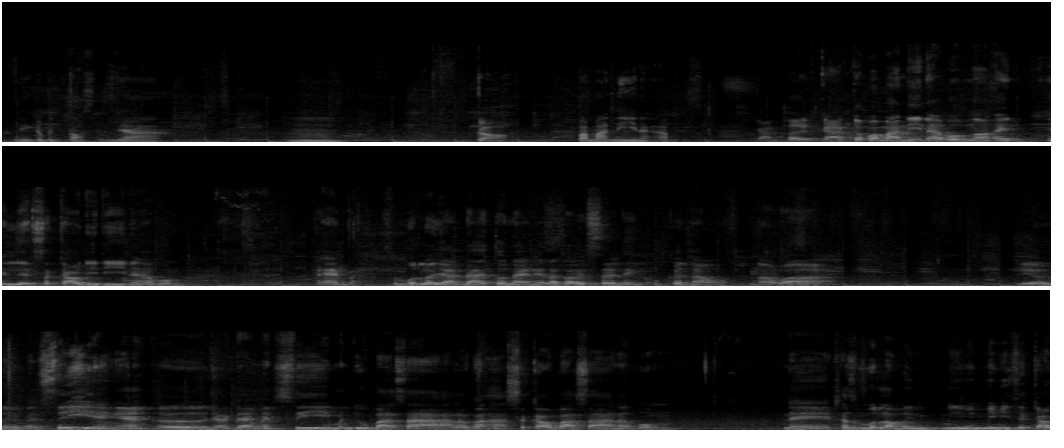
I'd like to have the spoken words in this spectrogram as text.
อันนี้ก็เป็นต่อสัญญา อืม ก็ประมาณนี้นะครับ การเปิดการ์ดก็ประมาณนี้นะครับผมเนาะให้ให้เลือกสเกลดีๆนะครับผมสมมุติเราอยากได้ตัวไหนเนี่ยเราก็ไปเซิร์ชใน Google เอานะว่าเรียวในเมสซี่อย่างเงี้ยเอออยากได้เมสซี่มันอยู่บาซ่าแล้วก็หาสเกลบาซ่านะผมในถ้าสมมติเราไม่ไม่ไม่มีสเกล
